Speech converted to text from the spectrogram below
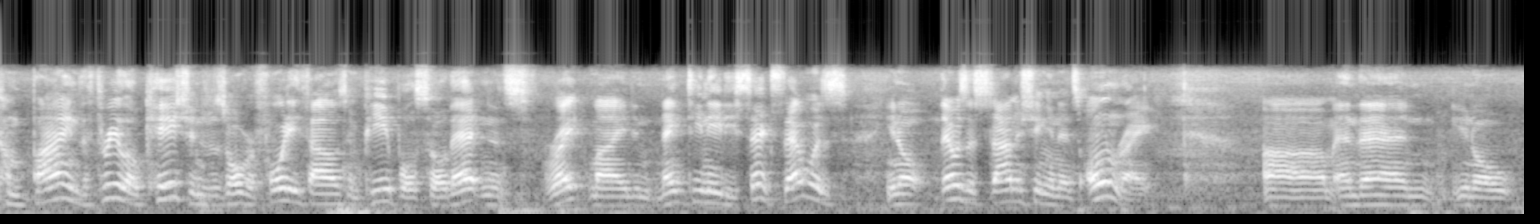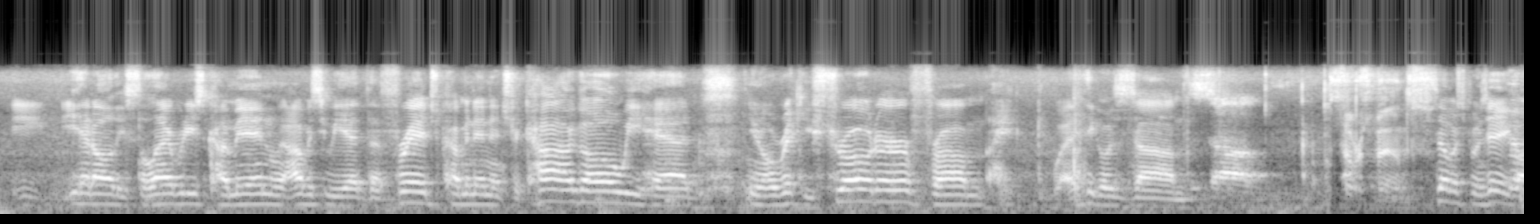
combined, the three locations was over 40,000 people. So that in its right mind in 1986, that was, you know, that was astonishing in its own right. Um, and then, you know, you had all these celebrities come in. Obviously, we had the Fridge coming in in Chicago. We had, you know, Ricky Schroder from, I, think it was um, Silver Spoons. Silver Spoons. There you go.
